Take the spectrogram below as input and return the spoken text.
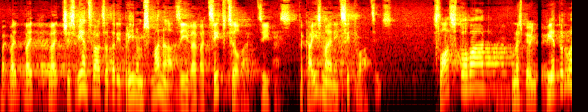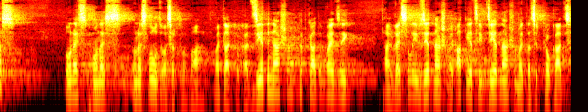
Vai, vai, vai, vai šis viens vārds var darīt brīnums manā dzīvē vai citu cilvēku dzīvēm? Tā kā izmainīt situācijas. Es lasu to vārdu, un es pie viņa pieturos, un es, un es, un es lūdzos ar to vārdu. Vai tā ir kaut kāda dziedināšana, kad kādam vajadzīga? Tā ir veselības dziedināšana, vai attiecību dziedināšana, vai tas ir kaut kāds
